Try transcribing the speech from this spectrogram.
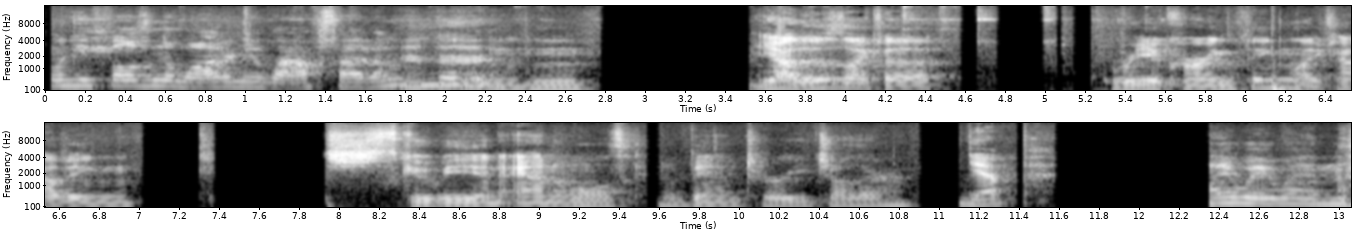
When he falls in the water and he laughs at him. Mhm. hmm Yeah, this is like a reoccurring thing, like having Scooby and animals kind of banter each other. Yep. Highway win.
